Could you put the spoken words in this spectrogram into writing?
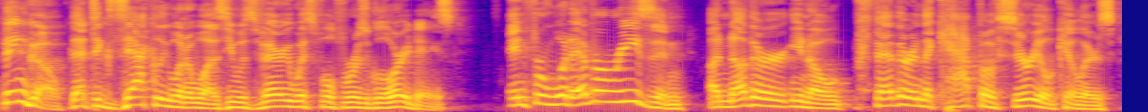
bingo. That's exactly what it was. He was very wistful for his glory days. And for whatever reason, another, you know, feather in the cap of serial killers,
